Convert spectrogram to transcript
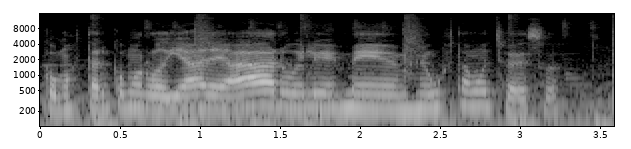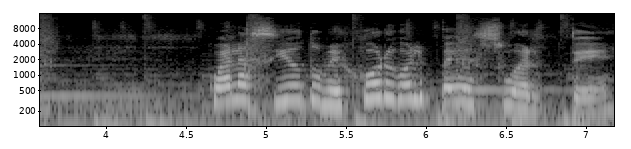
como estar como rodeada de árboles, me, me gusta mucho eso. ¿Cuál ha sido tu mejor golpe de suerte?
